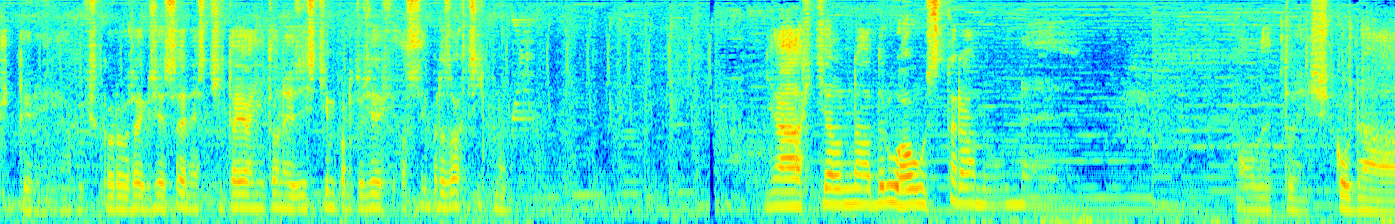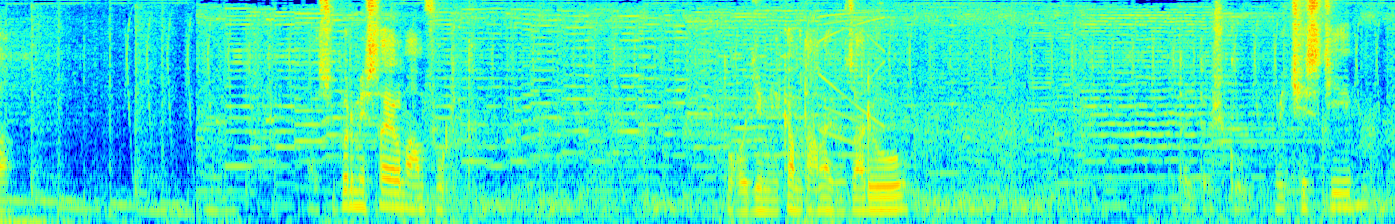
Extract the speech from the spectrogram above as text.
Čtyři. Já bych skoro řekl, že se nesčítají, ani to nezjistím, protože asi brzo chcípnu. Já chtěl na druhou stranu, ne. Ale to je škoda. Super missile mám furt. To hodím někam tamhle dozadu. Tady trošku vyčistím.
